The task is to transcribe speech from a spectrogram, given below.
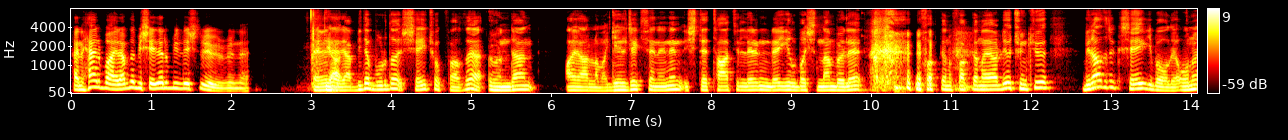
Hani her bayramda bir şeyleri birleştiriyor birbirine. Evet Ya- ya. bir de burada şey çok fazla ya önden ayarlama. Gelecek senenin işte tatillerini de yılbaşından böyle ufaktan ufaktan ayarlıyor. Çünkü birazcık şey gibi oluyor. Onu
